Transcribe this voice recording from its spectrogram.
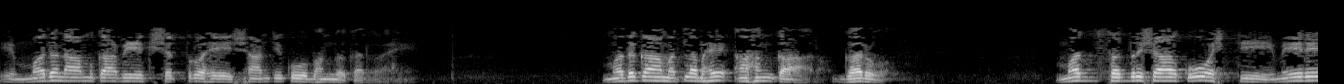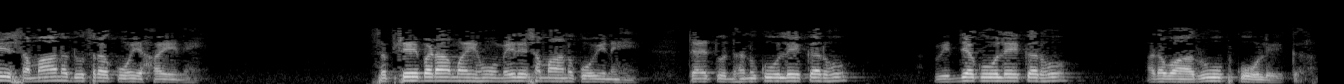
ये मद नाम का भी एक शत्रु है, शांति को भंग कर रहा है। मद का मतलब है अहंकार, गर्व। मद सदृशा को अस्थि मेरे समान दूसरा कोई है नहीं। सबसे बड़ा मैं हूँ, मेरे समान कोई नहीं। चाहे तो धन को लेकर हो, विद्या को लेकर हो, अथवा रूप को लेकर।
